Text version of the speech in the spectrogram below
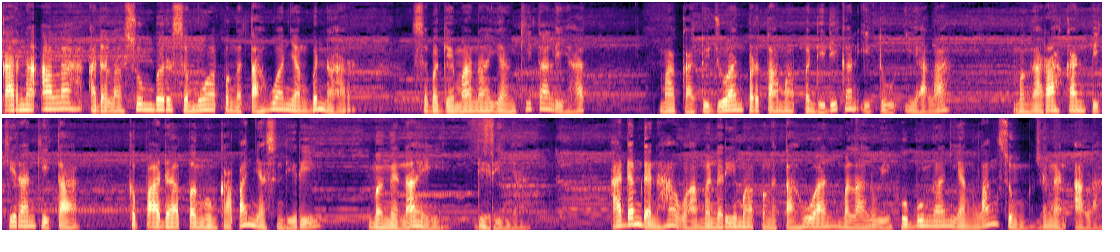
Karena Allah adalah sumber semua pengetahuan yang benar, sebagaimana yang kita lihat, maka tujuan pertama pendidikan itu ialah mengarahkan pikiran kita kepada pengungkapannya sendiri mengenai dirinya. Adam dan Hawa menerima pengetahuan melalui hubungan yang langsung dengan Allah,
